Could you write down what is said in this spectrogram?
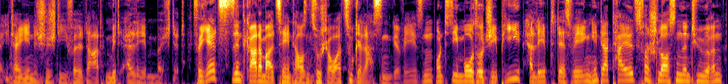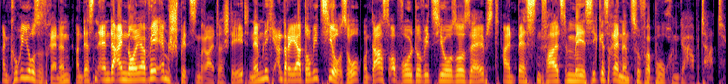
italienischen Stiefel dort miterleben möchtet. Für jetzt sind gerade mal 10.000 Zuschauer zugelassen gewesen und die MotoGP erlebt deswegen hinter teils verschlossenen Türen ein kurioses Rennen, an dessen Ende ein neuer WM-Spitzenreiter steht, nämlich Andrea Dovizioso und das, obwohl Dovizioso selbst ein bestenfalls mäßiges Rennen zu verbuchen gehabt hat.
